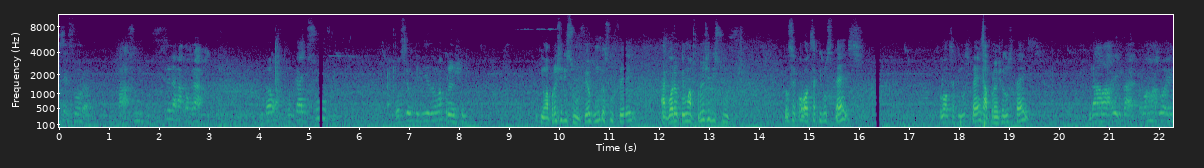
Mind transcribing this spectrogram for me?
Assessora para assuntos cinematográficos. Então, no kitesurf, você utiliza uma prancha. Uma prancha de surf. Eu que nunca surfei, agora eu tenho uma prancha de surf. Então você coloca isso aqui nos pés, coloca isso aqui nos pés, a prancha nos pés, dá uma, eita, um armador aí,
